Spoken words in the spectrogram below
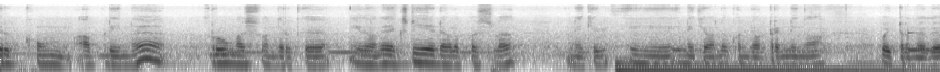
இருக்கும் அப்படின்னு ரூமர்ஸ் வந்திருக்கு. இது வந்து எக்ஸ்டிஏ டெவலப்பர்ஸில் இன்றைக்கி இன்றைக்கி வந்து கொஞ்சம் ட்ரெண்டிங்காக போயிட்டு இருந்தது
